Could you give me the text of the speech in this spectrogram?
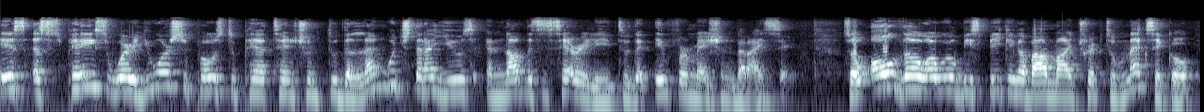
is a space where you are supposed to pay attention to the language that I use and not necessarily to the information that I say. So, although I will be speaking about my trip to Mexico,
